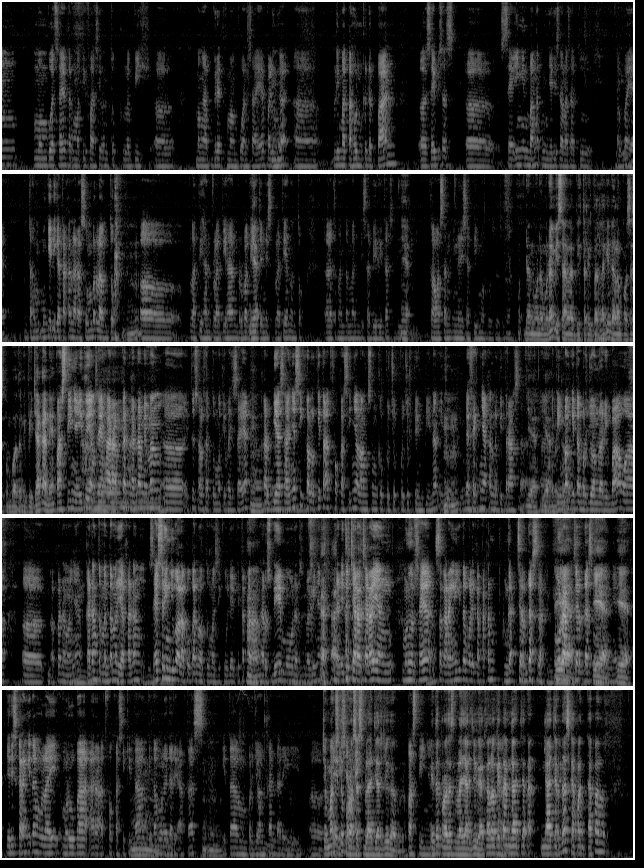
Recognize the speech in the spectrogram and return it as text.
membuat saya termotivasi untuk lebih eh, mengupgrade kemampuan saya paling Mhm. enggak eh, lima tahun ke depan eh, saya bisa eh, saya ingin banget menjadi salah satu apa ya entah mungkin dikatakan narasumber lah untuk Mhm. eh, pelatihan-pelatihan berbagai Iya. jenis pelatihan untuk eh, teman-teman disabilitas di Iya. kawasan Indonesia Timur khususnya. dan mudah-mudahan bisa lebih terlibat lagi dalam proses pembuatan kebijakan ya Pastinya itu yang saya Amin, harapkan karena amin. memang eh, itu salah satu motivasi saya. Hmm. Karena biasanya sih kalau kita advokasinya langsung ke pucuk-pucuk pimpinan itu Mhm. efeknya akan lebih terasa. Iya, Nah, iya, ketimbang betul. kita berjuang dari bawah eh, apa namanya? Kadang teman-teman ya kadang saya sering juga lakukan waktu masih kuliah kita kadang Ah. harus demo dan sebagainya. Dan itu cara-cara yang menurut saya sekarang ini kita boleh katakan nggak cerdas lah, kurang Iya, cerdas iya, mungkin ya. iya. Jadi sekarang kita mulai merubah arah advokasi kita, Hmm. kita mulai dari atas, Mm-mm. kita memperjuangkan dari uh, cuman itu proses belajar juga bro pastinya. itu proses belajar juga kalau kita nggak cer- nggak cerdas kapan apa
